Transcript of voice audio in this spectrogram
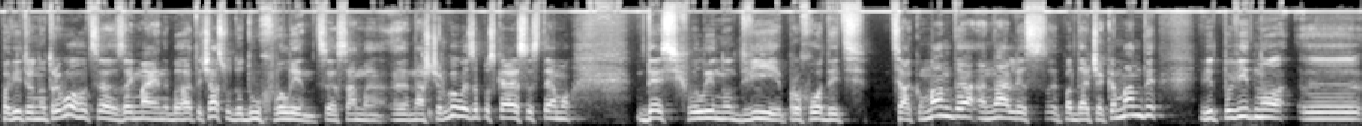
повітряну тривогу. Це займає небагато часу, до двох хвилин. Це саме наш черговий запускає систему. Десь хвилину-дві проходить ця команда, аналіз, подача команди. Відповідно, е,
